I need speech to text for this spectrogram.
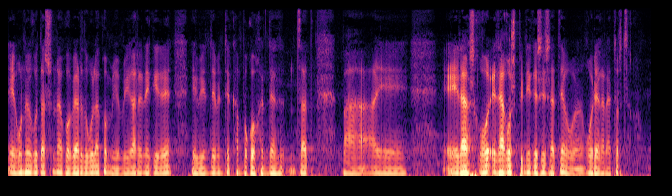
egunekotasunako behar dugulako milion bigarrenek ere evidentemente kanpoko jendeentzat ba e, eragozpinik ez izatea gure gana etortzeko.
